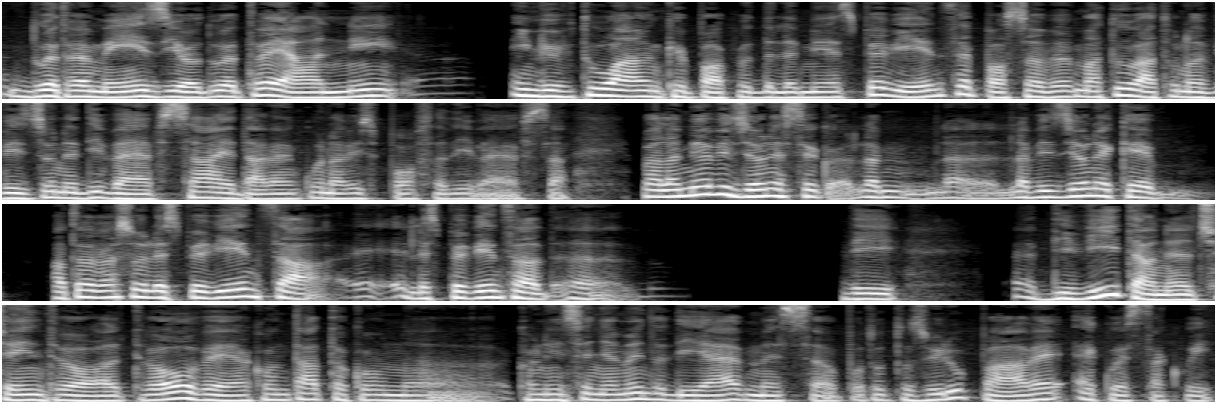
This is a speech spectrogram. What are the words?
due o tre mesi o due o tre anni, in virtù anche proprio delle mie esperienze, posso aver maturato una visione diversa e dare anche una risposta diversa. Ma la mia visione, la, la, la visione che attraverso l'esperienza, l'esperienza eh, di eh, di vita nel centro altrove, a contatto con, con l'insegnamento di Hermes ho potuto sviluppare, è questa qui.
